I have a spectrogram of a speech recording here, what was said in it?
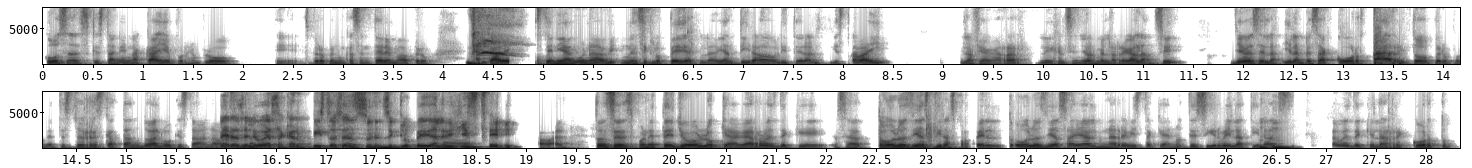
cosas que están en la calle, por ejemplo, eh, espero que nunca se enteren, ¿va? pero acá tenían una, una, enciclopedia que la habían tirado literal y estaba ahí y la fui a agarrar. Le dije al señor, ¿me la regala? Sí, llévesela. Y la empecé a cortar y todo, pero ponete, estoy rescatando algo que estaba en Pero se le voy a sacar pistas en su enciclopedia, le dijiste. Entonces, ponete, yo lo que agarro es de que, o sea, todos los días tiras papel, todos los días hay alguna revista que ya no te sirve y la tiras. ¿Sabes? De que la recorto,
